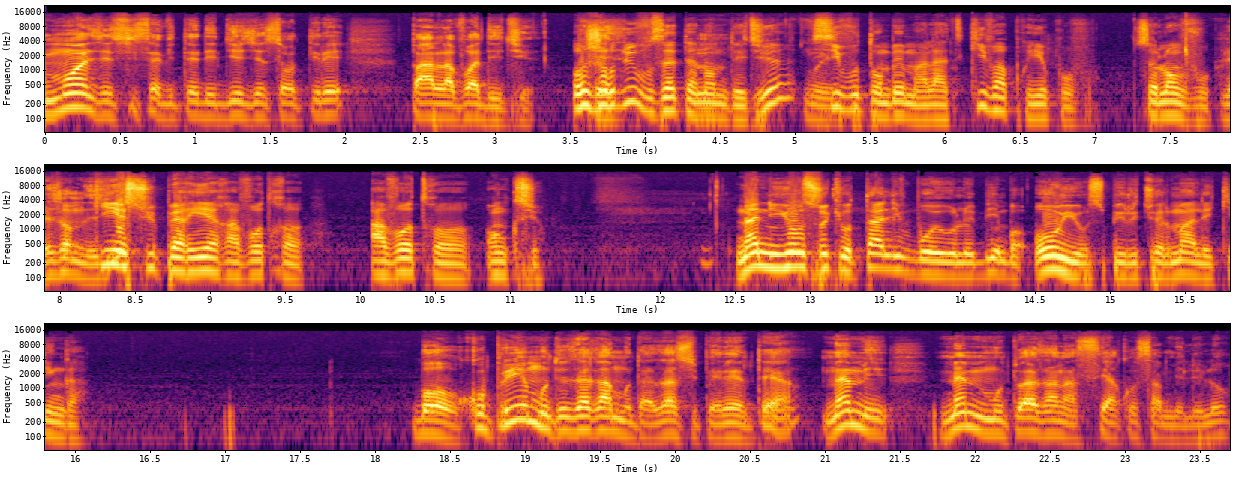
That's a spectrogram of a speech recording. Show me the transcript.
moi je suis serviteur de dieu je sortirai par la voix de dieu. Aujourd'hui, vous êtes un homme de Dieu. Oui. Si vous tombez malade, qui va prier pour vous, selon vous? Les hommes de Qui dieu. est supérieur à votre, à votre onction? Nani yo soki otali boye olobi bo oyo spirituellement alekinga bon koprie moto eza kaka moto aza supérieur te hein. même même moto aza na se akosambelelo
